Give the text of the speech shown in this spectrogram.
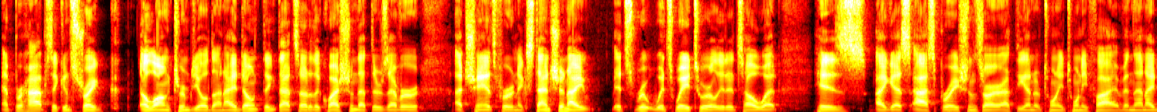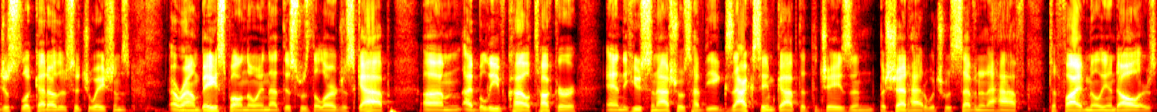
and perhaps they can strike a long term deal done. I don't think that's out of the question that there's ever a chance for an extension. I it's it's way too early to tell what his I guess aspirations are at the end of 2025. And then I just look at other situations around baseball, knowing that this was the largest gap. Um, I believe Kyle Tucker and the Houston Astros have the exact same gap that the Jays and Bichette had, which was seven and a half to five million dollars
